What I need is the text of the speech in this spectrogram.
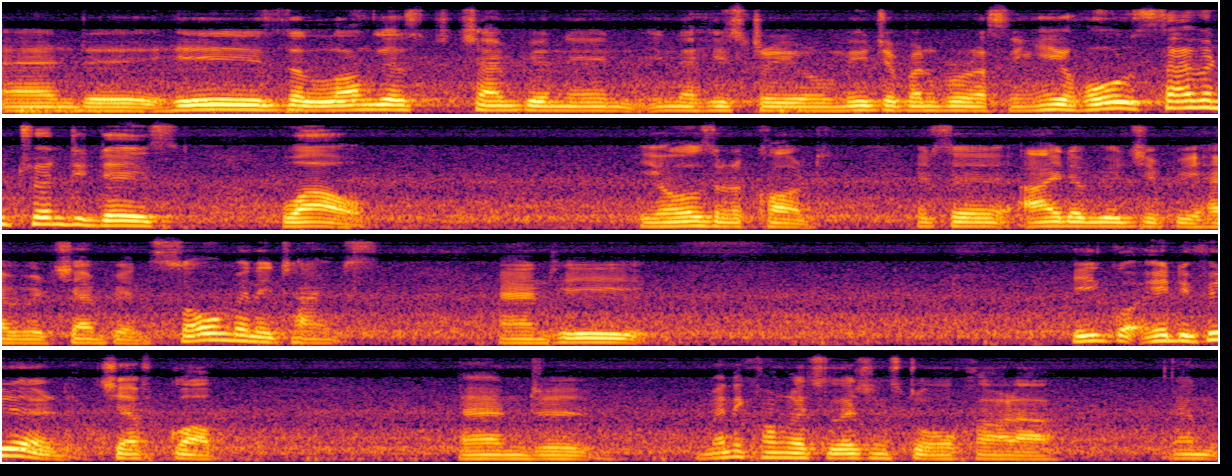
and uh, he is the longest champion in, in the history of New Japan Pro Wrestling. He holds 720 days. Wow. He holds the record. It's a IWGP heavyweight champion so many times. And he he got, he defeated Jeff Cobb. And uh, many congratulations to Okada. And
